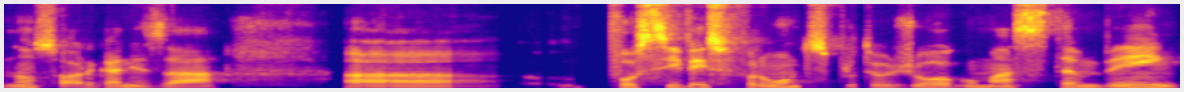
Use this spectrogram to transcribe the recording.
não só organizar uh, possíveis frontes para o teu jogo, mas também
